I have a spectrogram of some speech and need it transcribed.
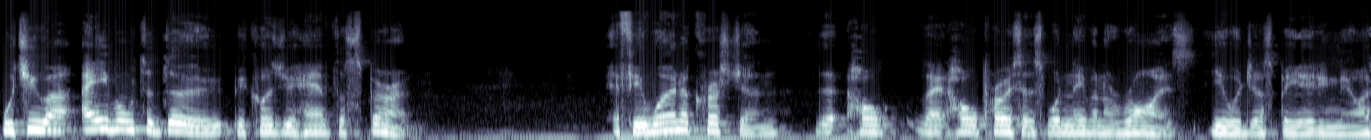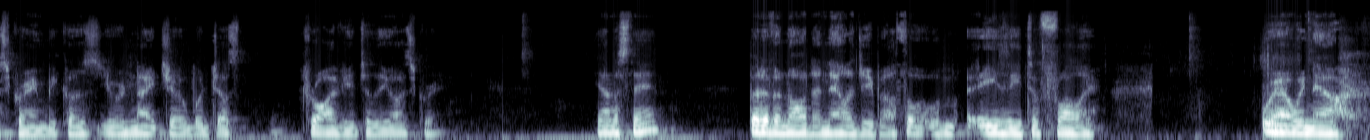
Which you are able to do because you have the Spirit. If you weren't a Christian, that whole that whole process wouldn't even arise. You would just be eating the ice cream because your nature would just drive you to the ice cream. You understand? Bit of an odd analogy, but I thought it was easy to follow. Where are we now?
